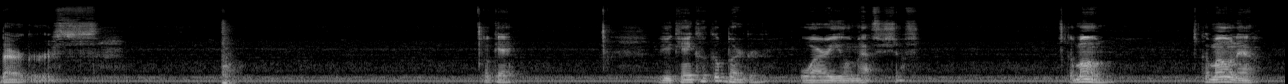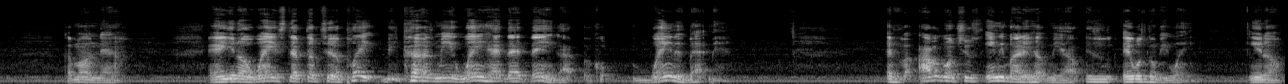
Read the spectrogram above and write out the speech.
burgers. Okay? If you can't cook a burger, why are you on MasterChef? Come on. Come on now. Come on now. And you know, Wayne stepped up to the plate because me and Wayne had that thing. I, Wayne is Batman. If I was going to choose anybody to help me out, it was going to be Wayne. You know,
